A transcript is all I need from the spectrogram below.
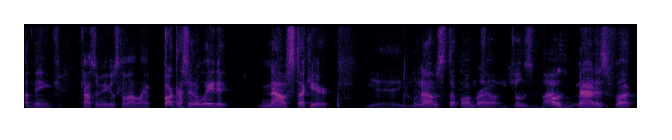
I think Casamigos come out. I'm like, fuck, I should have waited. Now I'm stuck here. Yeah. You Now I'm stuck on you brown. chose- You chose I was mad as fuck.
